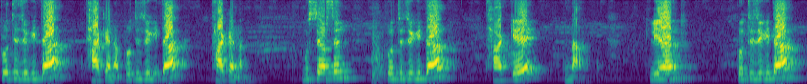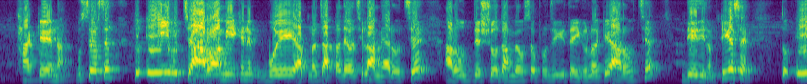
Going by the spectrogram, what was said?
প্রতিযোগিতা থাকে না, প্রতিযোগিতা থাকে না। বুঝতে পারছেন? প্রতিযোগিতা থাকে না। ক্লিয়ার প্রতিযোগিতা থাকে না। বুঝতে পারছেন? তো এই হচ্ছে আরও আমি এখানে বইয়ে আপনার চারটা দেওয়া ছিল, আমি আর হচ্ছে আরও উদ্দেশ্য, দাম ব্যবস্থা, প্রতিযোগিতা এগুলোকে আরও হচ্ছে দিয়ে দিলাম, ঠিক আছে? তো এই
